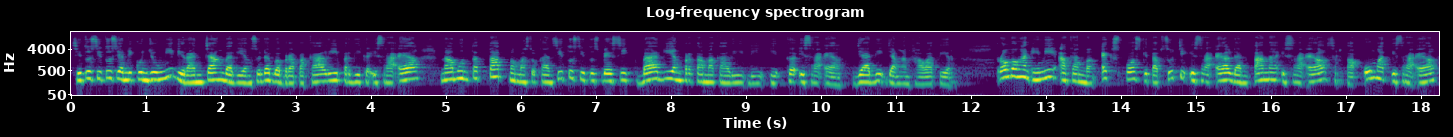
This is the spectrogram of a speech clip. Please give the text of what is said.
Situs-situs yang dikunjungi dirancang bagi yang sudah beberapa kali pergi ke Israel, namun tetap memasukkan situs-situs basic bagi yang pertama kali di, ke Israel. Jadi jangan khawatir. Rombongan ini akan mengekspos kitab suci Israel dan tanah Israel serta umat Israel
